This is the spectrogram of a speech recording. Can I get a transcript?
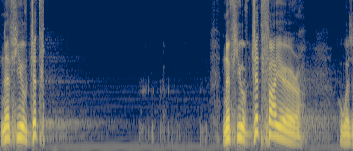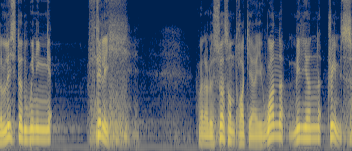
Nephew of Jet. Nephew of Jetfire, who was a listed winning filly. Voilà le 63 qui arrive. One Million Dreams.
